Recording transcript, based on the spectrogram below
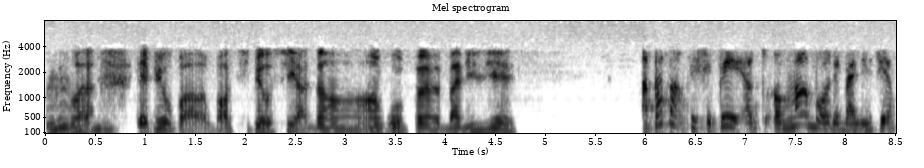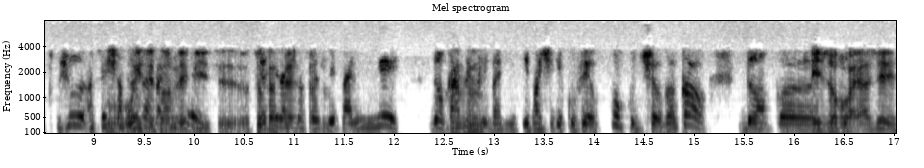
Voilà. Et puis, vous participez aussi à, dans, en groupe euh, balisier. A pas participé en, en membre des balisiers, toujours en fait chanteuse Oui, c'est ça, dit. c'est- la chanteuse des balisés. Donc, avec Mhm. les balisés, moi, j'ai découvert beaucoup de choses encore. Donc, euh, Et ils ont voyagé.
